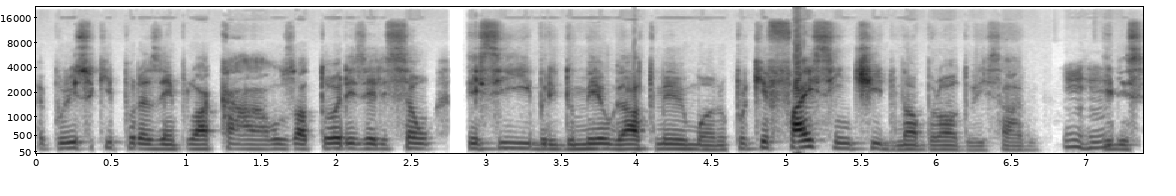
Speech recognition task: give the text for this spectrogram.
É por isso que, por exemplo, a, os atores eles são esse híbrido meio gato, meio humano, porque faz sentido na Broadway, sabe? Uhum. Eles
